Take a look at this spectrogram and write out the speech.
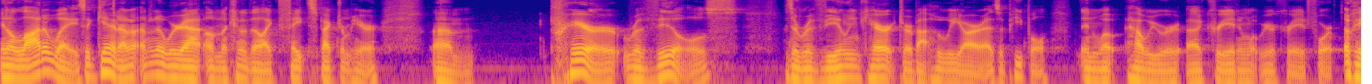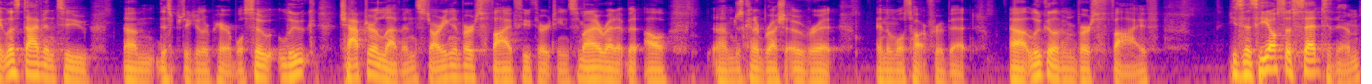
in a lot of ways, again, I don't, I don't know where you're at on the kind of the like faith spectrum here. Um, prayer reveals as a revealing character about who we are as a people and what how we were uh, created and what we were created for. Okay, let's dive into um, this particular parable. So Luke chapter 11, starting in verse 5 through 13. Samaya read it, but I'll um, just kind of brush over it and then we'll talk for a bit. Uh, Luke 11, verse 5. He says, He also said to them,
